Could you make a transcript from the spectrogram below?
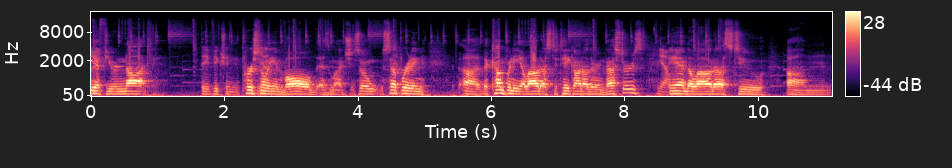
if you're not The eviction. personally Yeah. involved as much. So separating uh, the company allowed us to take on other investors Yeah. and allowed us to um,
